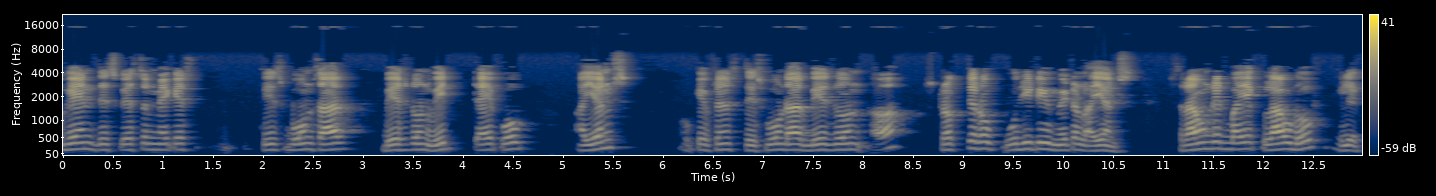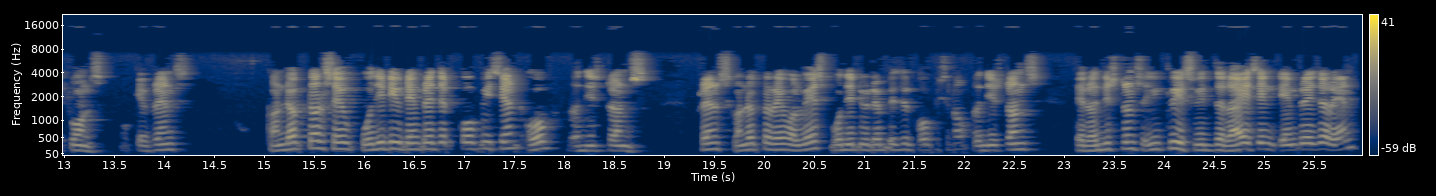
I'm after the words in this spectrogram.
again this question makes these bonds are based on which type of ions? Okay friends, these bonds are based on a structure of positive metal ions surrounded by a cloud of electrons. Okay friends. Conductors have positive temperature coefficient of resistance. Friends, conductor have always positive temperature coefficient of resistance. The resistance increase with the rise in temperature and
